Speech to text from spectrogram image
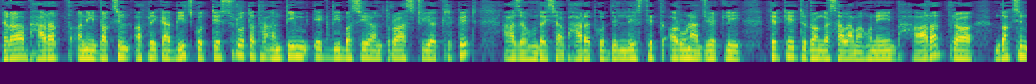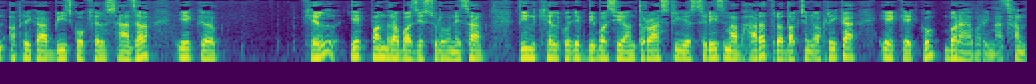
र भारत अनि दक्षिण अफ्रिका बीचको तेस्रो तथा अन्तिम एक दिवसीय अन्तर्राष्ट्रिय क्रिकेट आज हुँदैछ। भारतको दिल्ली स्थित अरूणा जेटली क्रिकेट रंगशालामा हुने भारत र दक्षिण अफ्रिका बीचको खेल साँझ एक खेल एक पन्ध्र बजे शुरू हुनेछ। तीन खेलको एक दिवसीय अन्तर्राष्ट्रिय सिरिजमा भारत र दक्षिण अफ्रिका एक एकको बराबरीमा छन्।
